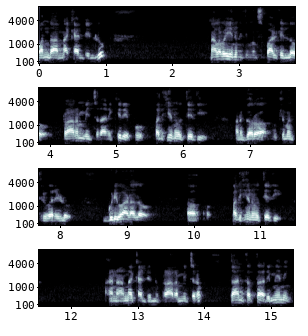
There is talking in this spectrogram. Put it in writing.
వంద అన్న క్యాంటీన్లు నలభై ఎనిమిది మున్సిపాలిటీల్లో ప్రారంభించడానికి రేపు పదిహేనవ తేదీ మన గౌరవ ముఖ్యమంత్రి వర్యులు గుడివాడలో పదిహేనవ తేదీ ఆయన అన్న క్యాంటీన్ ప్రారంభించడం. దాని తర్వాత రిమైనింగ్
